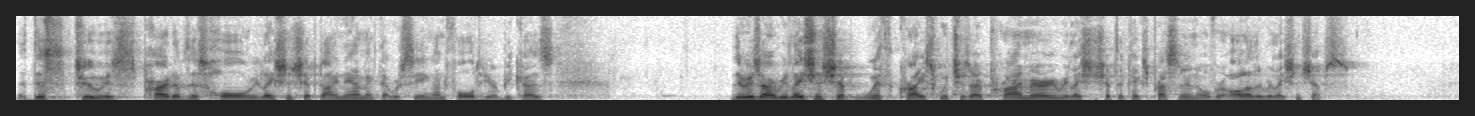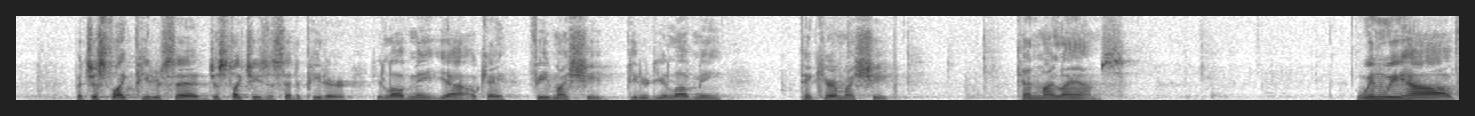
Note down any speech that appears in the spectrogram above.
that this too is part of this whole relationship dynamic that we're seeing unfold here because there is our relationship with Christ, which is our primary relationship that takes precedent over all other relationships. But just like Peter said, just like Jesus said to Peter, Do you love me? Yeah, okay. Feed my sheep. Peter, do you love me? Take care of my sheep. Tend my lambs. When we have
